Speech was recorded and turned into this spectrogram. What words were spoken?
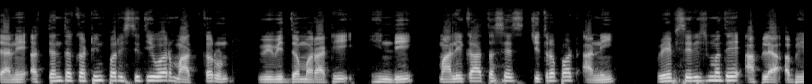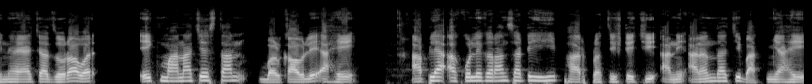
त्याने अत्यंत कठीण परिस्थितीवर मात करून विविध मराठी हिंदी मालिका तसेच चित्रपट आणि वेब सिरीजमध्ये आपल्या अभिनयाच्या जोरावर एक मानाचे स्थान बळकावले आहे. आपल्या अकोलेकरांसाठी ही फार प्रतिष्ठेची आणि आनंदाची बातमी आहे.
